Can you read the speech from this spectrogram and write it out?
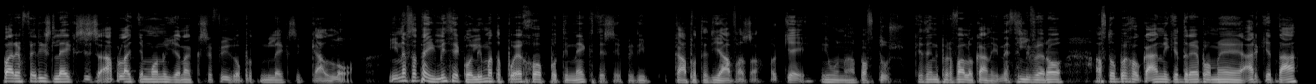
παρεμφερείς λέξεις απλά και μόνο για να ξεφύγω από την λέξη καλό. Είναι αυτά τα ηλίθια κολλήματα που έχω από την έκθεση, επειδή κάποτε διάβαζα. OK, okay, ήμουν από αυτούς. Και δεν υπερβάλλω καν. Είναι θλιβερό. Αυτό που έχω κάνει και ντρέπομαι αρκετά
